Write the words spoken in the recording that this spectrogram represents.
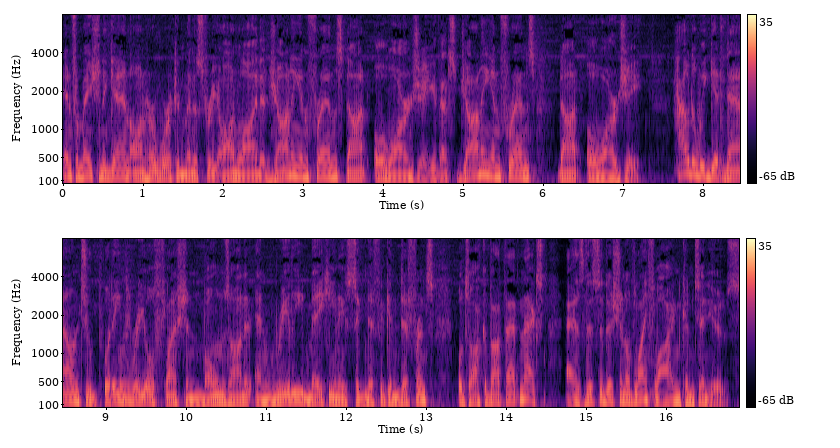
Information again on her work and ministry online at joniandfriends.org. That's joniandfriends.org. How do we get down to putting real flesh and bones on it and really making a significant difference? We'll talk about that next as this edition of Lifeline continues.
